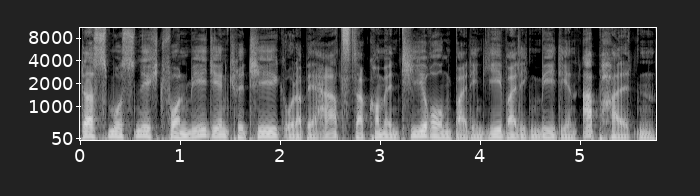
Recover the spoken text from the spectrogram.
Das muss nicht von Medienkritik oder beherzter Kommentierung bei den jeweiligen Medien abhalten,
